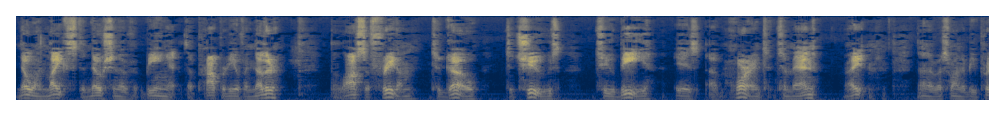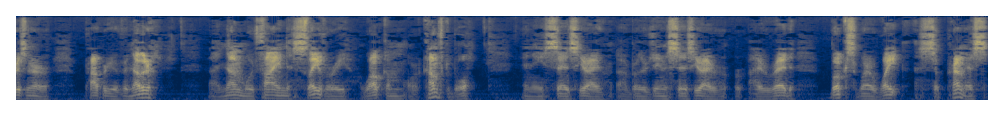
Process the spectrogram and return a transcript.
No one likes the notion of being the property of another. The loss of freedom to go, to choose, to be is abhorrent to men, right? None of us want to be prisoner or property of another. Uh, none would find slavery welcome or comfortable. And he says here, I, uh, Brother James says here, I, I read books where white supremacists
